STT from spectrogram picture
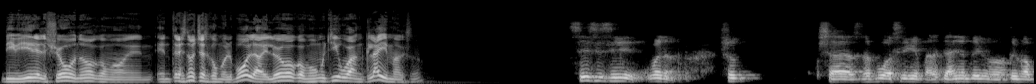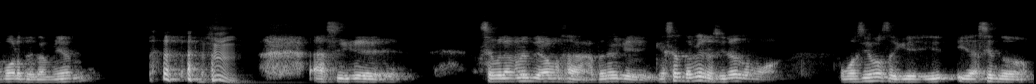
dividir el show, ¿no? Como en, tres noches como el bola y luego como un G1 Climax, ¿no? Sí, sí, sí. Bueno, yo ya les puedo decir que para este año tengo, tengo aporte también. Así que seguramente vamos a, tener que, hacer también, o si no, como, como decimos, hay que ir, haciendo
